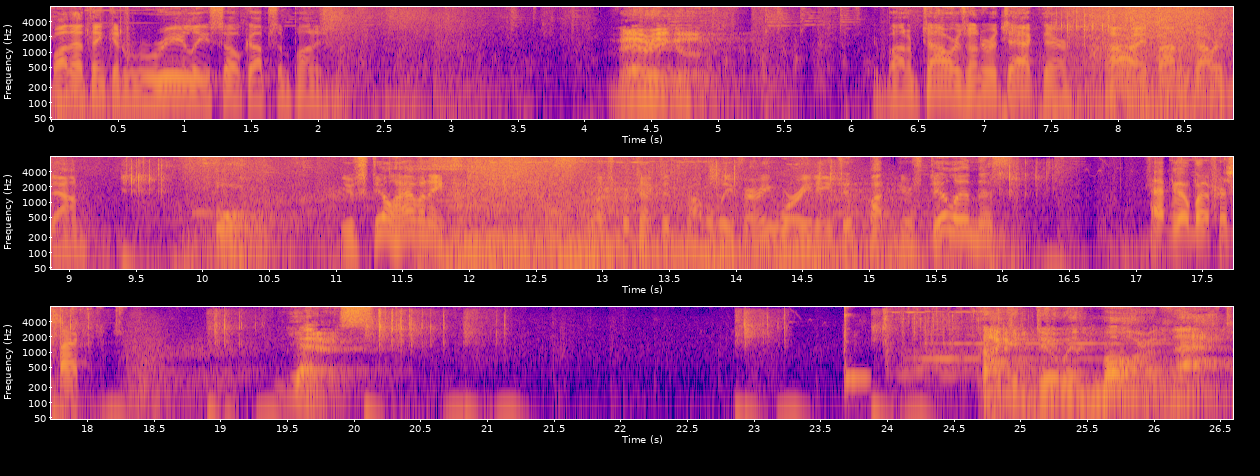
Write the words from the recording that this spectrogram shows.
Wow, that thing can really soak up some punishment. Very good. Your bottom tower's under attack there. All right, bottom tower's down. Forward. You still have an ancient. Less protected, probably very worried ancient, but you're still in this. I have global for start. Yes. I can do with more of that.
